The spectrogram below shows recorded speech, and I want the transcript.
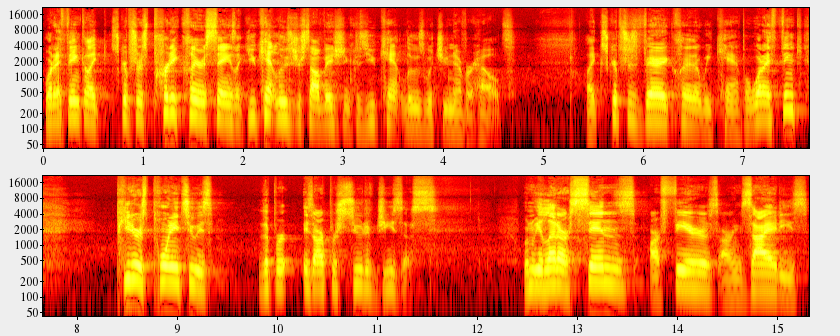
What I think like Scripture is pretty clear saying is like you can't lose your salvation because you can't lose what you never held. Like Scripture is very clear that we can't. But what I think Peter is pointing to is the, is our pursuit of Jesus when we let our sins, our fears, our anxieties,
